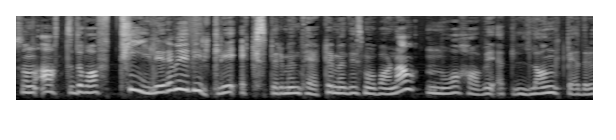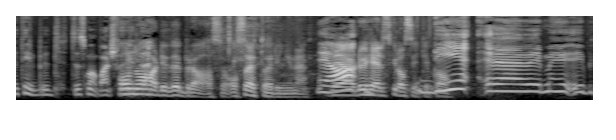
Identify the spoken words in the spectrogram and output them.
Sånn at det var tidligere vi virkelig eksperimenterte med de små barna. Nå har vi et langt bedre tilbud til småbarnsforeldre. Og nå har de det bra, altså. Også ettåringene. Ja, det er du helt skråsikker på. De eh,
